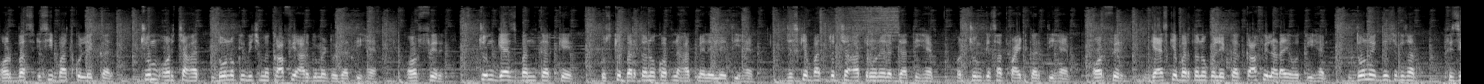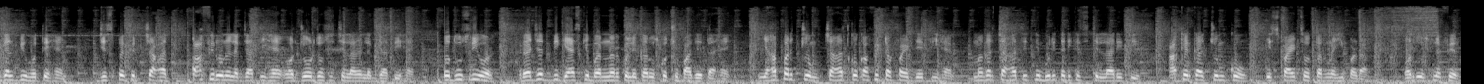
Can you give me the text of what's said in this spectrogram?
और बस इसी बात को लेकर चुम और चाहत दोनों के बीच में काफ़ी आर्गुमेंट हो जाती है। और फिर चुम गैस बंद करके उसके बर्तनों को अपने हाथ में ले लेती है, जिसके बाद तो चाहत रोने लग जाती है और चुम के साथ फाइट करती है। और फिर गैस के बर्तनों को लेकर काफ़ी लड़ाई होती है। दोनों एक दूसरे के साथ फ़िज़िकल भी होते हैं, जिस पर फिर चाहत काफ़ी रोने लग जाती है और ज़ोर ज़ोर से चिल्लाने लग जाती है। तो दूसरी ओर, रजत भी गैस के बर्नर को लेकर उसको छुपा देता है। यहाँ पर चुम चाहत को काफ़ी टफ फाइट देती है, मगर चाहत इतनी बुरी तरीके से चिल्ला रही थी, आखिरकार चुम को इस फाइट से उतरना ही पड़ा और उसने फिर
